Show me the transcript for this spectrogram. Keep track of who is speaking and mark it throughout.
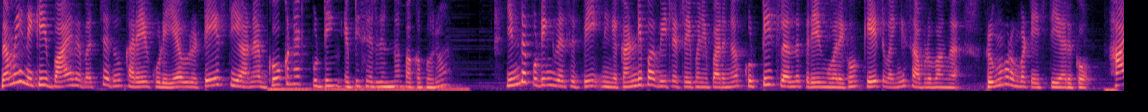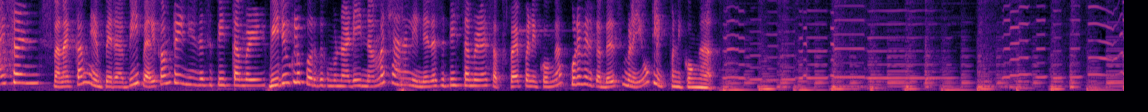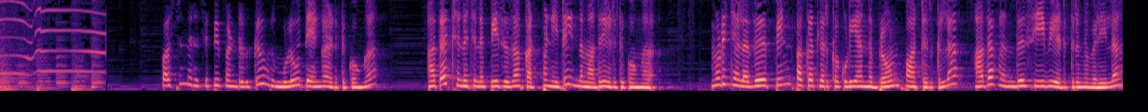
Speaker 1: நம்ம இன்னைக்கு வாயில் வச்சதும் கரையக்கூடிய ஒரு டேஸ்டியான
Speaker 2: கோகோனட் புட்டிங் எப்படி செய்யறதுன்னு தான் பார்க்க போகிறோம்
Speaker 1: இந்த புட்டிங் ரெசிபி நீங்கள் கண்டிப்பாக வீட்டில் ட்ரை பண்ணி பாருங்கள் குட்டீஸ்லேருந்து பெரியவங்க வரைக்கும் கேட்டு வாங்கி சாப்பிடுவாங்க. ரொம்ப ரொம்ப டேஸ்டியாக இருக்கும். ஹாய் ஃப்ரெண்ட்ஸ் வணக்கம். என் பேர் Abi welcome to Indian recipes Tamil வீடியோக்குள்ள போகிறதுக்கு முன்னாடி நம்ம சேனல் இந்தியன் ரெசிபிஸ் தமிழை சப்ஸ்கிரைப் பண்ணிக்கோங்க. கூடவே இருக்க பெல்ஸ் மலையும் கிளிக் பண்ணிக்கோங்க.
Speaker 2: ஃபஸ்ட் இந்த ரெசிபி பண்ணுறதுக்கு ஒரு முழு தேங்காய் எடுத்துக்கோங்க. அதை சின்ன சின்ன பீசஸாக கட் பண்ணிவிட்டு இந்த மாதிரி எடுத்துக்கோங்க. முடிஞ்ச அளவு பின் பக்கத்தில் இருக்கக்கூடிய அந்த ப்ரௌன் பார்ட் இருக்குல்ல அதை வந்து சீவி எடுத்துருங்க வெளியில்.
